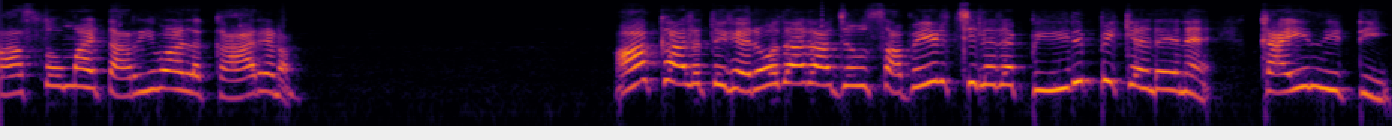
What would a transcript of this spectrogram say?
വാസ്തവമായിട്ട് അറിയുവാനുള്ള കാരണം? ആ കാലത്ത് ഹെരോദ രാജാവ് സഭയിൽ ചിലരെ പീഡിപ്പിക്കേണ്ടതിന് കൈ നീട്ടി.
